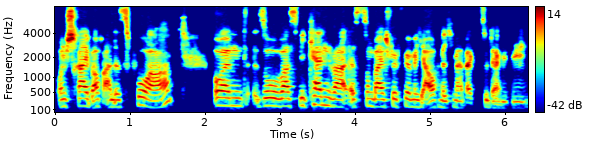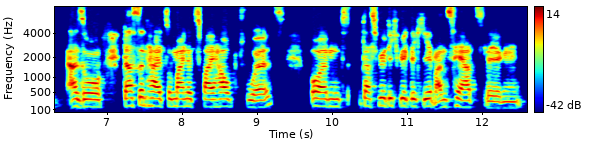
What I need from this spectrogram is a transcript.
und schreibe auch alles vor. Und sowas wie Canva ist zum Beispiel für mich auch nicht mehr wegzudenken. Also das sind halt so meine zwei Haupttools. Und das würde ich wirklich jedem ans Herz legen.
